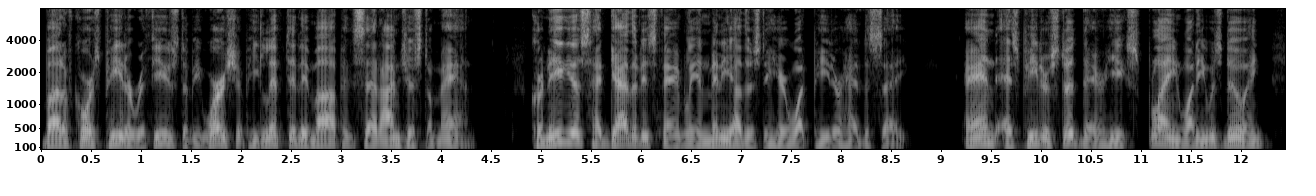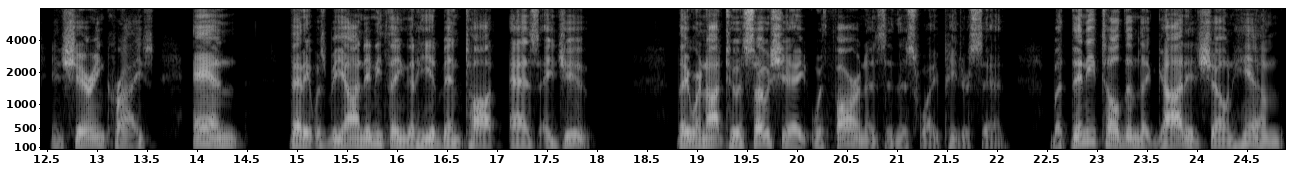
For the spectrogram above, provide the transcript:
But of course, Peter refused to be worshiped. He lifted him up and said, I'm just a man. Cornelius had gathered his family and many others to hear what Peter had to say. And as Peter stood there, he explained what he was doing in sharing Christ and that it was beyond anything that he had been taught as a Jew. They were not to associate with foreigners in this way, Peter said. But then he told them that God had shown him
